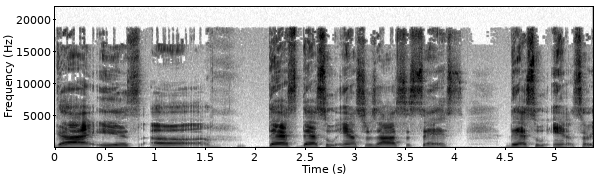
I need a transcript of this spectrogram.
God is uh that's that's who answers our success. That's who answer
